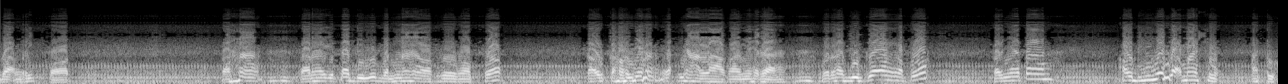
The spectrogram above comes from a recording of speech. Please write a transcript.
nggak ngeripot karena karena kita dulu pernah waktu ngeplok tahu tahunya nggak nyala kamera. Pernah juga ngeplok ternyata audionya nggak masuk. Aduh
